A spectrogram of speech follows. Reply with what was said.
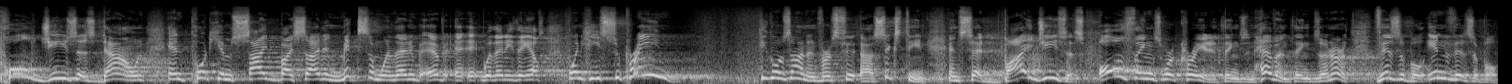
pull Jesus down and put Him side by side and mix Him with, anything else when He's supreme? He goes on in verse uh, 16 and said, By Jesus, all things were created things in heaven, things on earth, visible, invisible,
